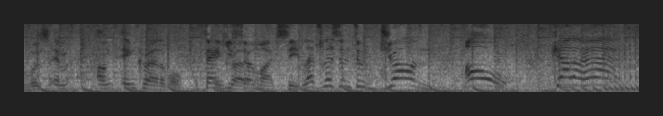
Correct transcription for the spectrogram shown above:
it was Im- incredible. Thank you so much, Sied. Let's listen to John O'Callaghan. Thank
